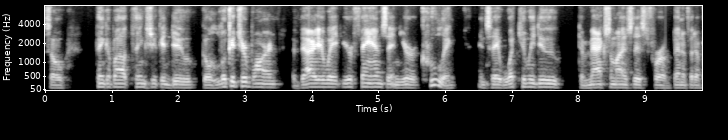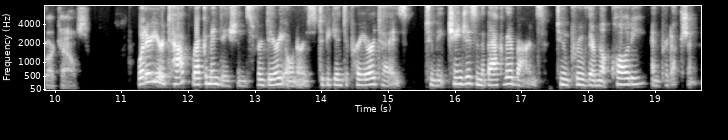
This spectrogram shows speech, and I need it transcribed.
So think about things you can do. Go look at your barn, evaluate your fans and your cooling, and say, what can we do to maximize this for a benefit of our cows? What are your top recommendations for dairy owners to begin to prioritize to make changes in the back of their barns to improve their milk quality and production?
